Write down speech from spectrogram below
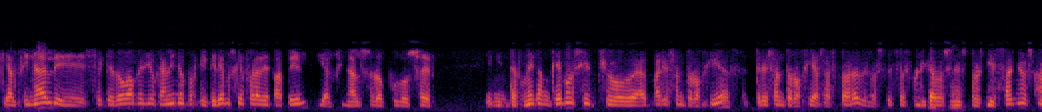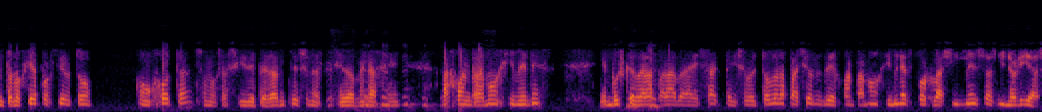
que al final eh, se quedó a medio camino porque queríamos que fuera de papel y al final solo pudo ser en Internet, aunque hemos hecho varias antologías, tres antologías hasta ahora de los textos publicados en estos diez años. Antología, por cierto, con J, somos así de pedantes, una especie de homenaje a Juan Ramón Jiménez en búsqueda de la palabra exacta y sobre todo la pasión de Juan Ramón Jiménez por las inmensas minorías.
